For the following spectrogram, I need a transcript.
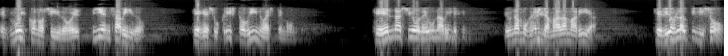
es muy conocido, es bien sabido que Jesucristo vino a este mundo, que Él nació de una virgen, de una mujer llamada María, que Dios la utilizó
